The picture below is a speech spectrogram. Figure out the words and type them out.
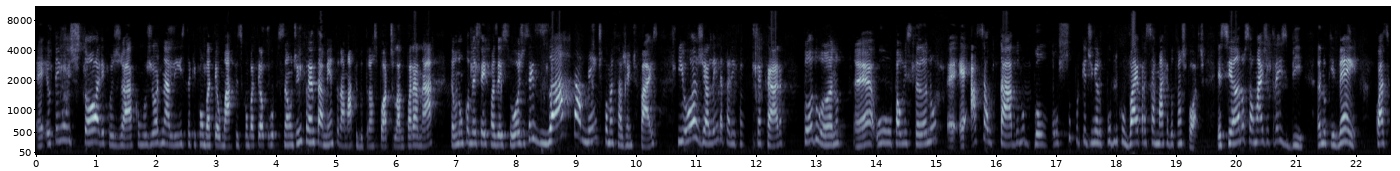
É, eu tenho um histórico já como jornalista que combateu máfias e combateu a corrupção de enfrentamento na máfia do transporte lá no Paraná. Então, não comecei a fazer isso hoje. Eu sei exatamente como essa gente faz. E hoje, além da tarifa ser cara, todo ano é, o paulistano é, é, assaltado no bolso porque dinheiro público vai para essa máquina do transporte. Esse ano são mais de 3 bi. Ano que vem, quase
